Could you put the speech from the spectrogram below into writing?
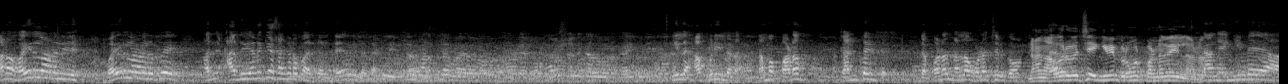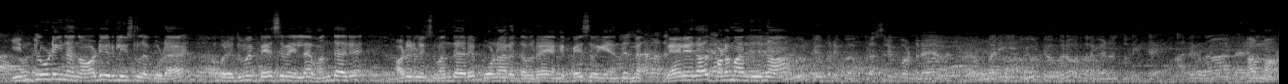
ஆனா வைரலானது வைரலானது போய் அது அது எனக்கே சங்கடமா இருக்கு. அது தேவையில்லை. இல்ல அப்படி இல்லைண்ணா. நம்ம படம் கண்டென்ட் இந்த படம் நல்லா உழைச்சிருக்கோம். நாங்கள் அவரை வச்சு எங்கேயுமே ப்ரோமோட் பண்ணவே இல்லை ஆனால் நாங்க எங்கேயுமே இன்க்ளூடிங் நாங்கள் ஆடியோ ரிலீஸில் கூட அவர் எதுவுமே பேசவே இல்லை. வந்தார் ஆடியோ ரிலீஸ் வந்தார் போனாரே தவிர எங்கே பேச வைக்க வேற ஏதாவது படமாக இருந்ததுன்னா யூடியூபர் இப்போ ப்ரெஸ் ரிப்போர்ட்டர் மாதிரி யூடியூபர் ஒருத்தர் வேணும்னு சொல்லிட்டு அதுக்கு தான் ஆமாம்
